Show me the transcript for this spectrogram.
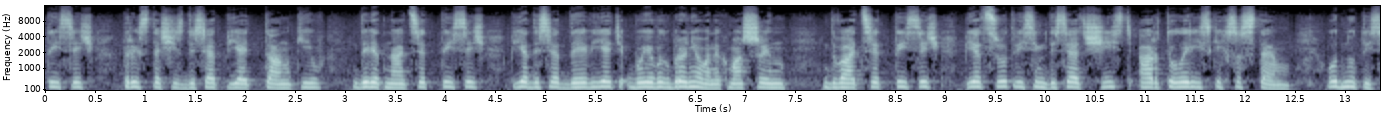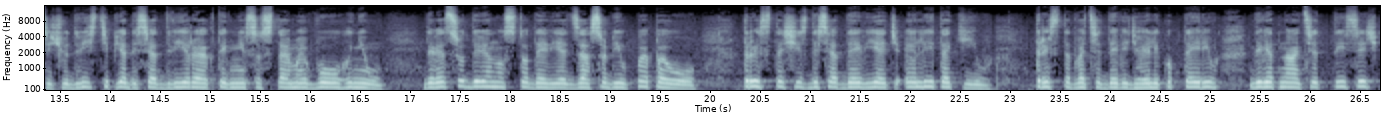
тисяч 365 танків, 19 тисяч 59 бойових броньованих машин, 20 тисяч 586 артилерійських систем, 1252 реактивні системи вогню, 999 засобів ППО, 369 літаків, 329 гелікоптерів, 19 тисяч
